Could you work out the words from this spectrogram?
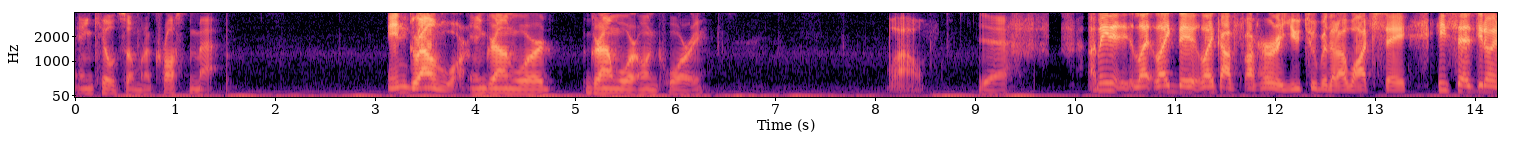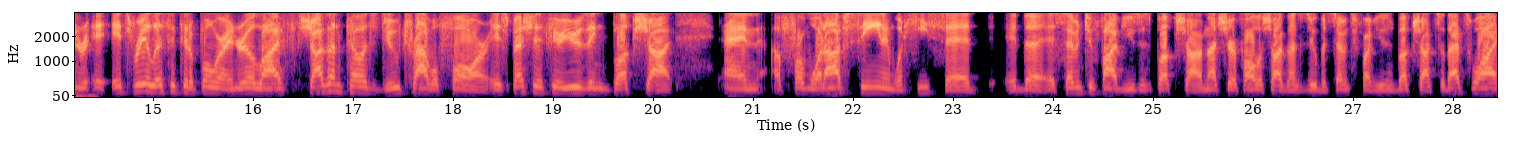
and killed someone across the map In ground war. in ground war ground war on quarry Wow. yeah I mean, like like they like I've I've heard a YouTuber that I watch say he says you know in, it's realistic to the point where in real life shotgun pellets do travel far, especially if you're using buckshot. And uh, from what I've seen and what he said, it- the 725 uses buckshot. I'm not sure if all the shotguns do, but 725 uses buckshot. So that's why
